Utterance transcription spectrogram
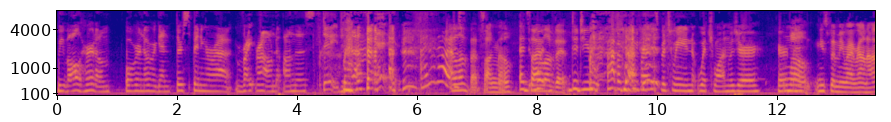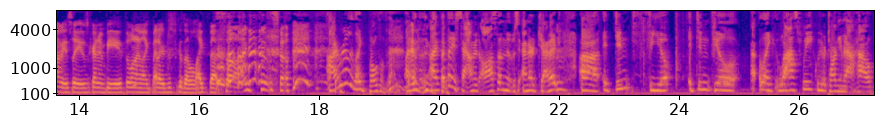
We've all heard them over and over again. They're spinning around right round on the stage. And that's it. I don't know. I love that song though. And so I loved it. Did you have a preference between which one was your your thing? Well, you spin me right around. Obviously, is going to be the one I like better, just because I like that song. so, I really like both of them. I thought, I thought they sounded awesome. It was energetic. Uh, it didn't feel. It didn't feel like last week we were talking about how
